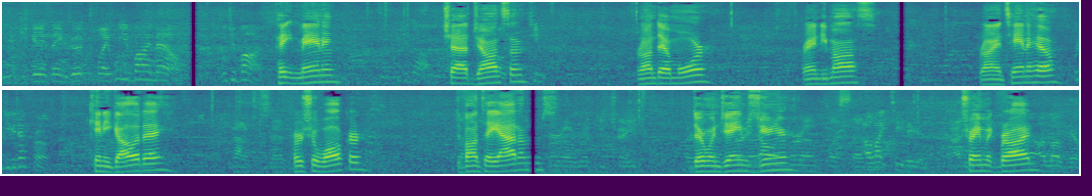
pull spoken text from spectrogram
You, you get anything good, Clay? What are you buying now? What you buy? Peyton Manning, What you got? Chad Johnson, Oh, Rondale Moore, Randy Moss, Ryan Tannehill, Where'd you get that from? Kenny Golladay, Herschel Walker, Davante Adams, Derwin James Jr., I like Tee Higgins. Trey McBride, I love him.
